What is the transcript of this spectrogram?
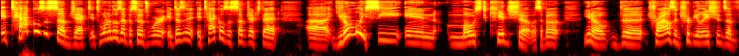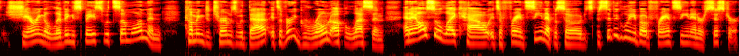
it tackles a subject. It's one of those episodes where it doesn't. It tackles a subject that uh, you don't really see in most kids shows about you know the trials and tribulations of sharing a living space with someone and coming to terms with that. It's a very grown up lesson. And I also like how it's a Francine episode specifically about Francine and her sister.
